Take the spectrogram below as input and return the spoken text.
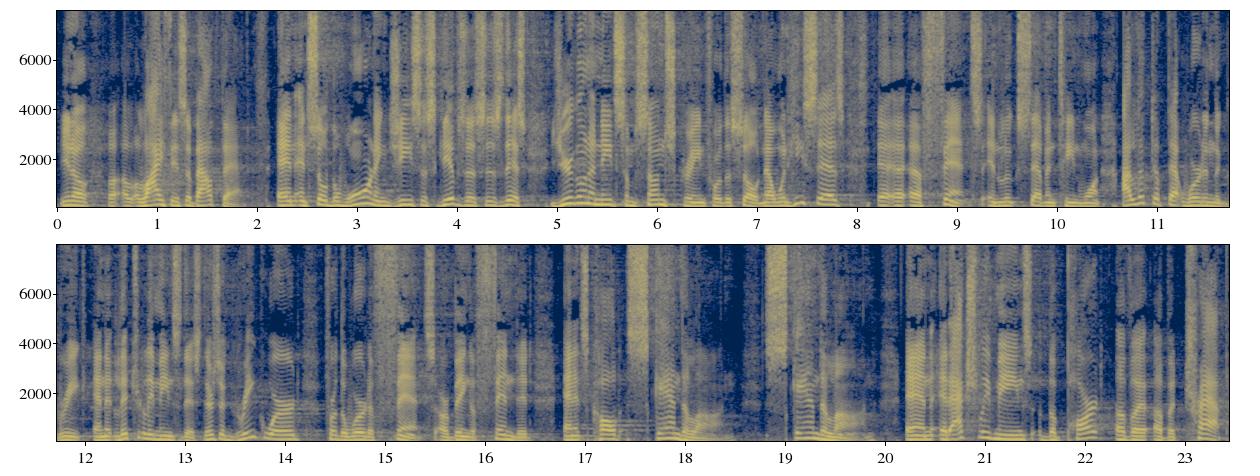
You know, life is about that. And, and so the warning Jesus gives us is this you're going to need some sunscreen for the soul. Now, when he says offense in Luke 17 1, I looked up that word in the Greek, and it literally means this. There's a Greek word for the word offense or being offended, and it's called scandalon scandalon. And it actually means the part of a, of a trap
